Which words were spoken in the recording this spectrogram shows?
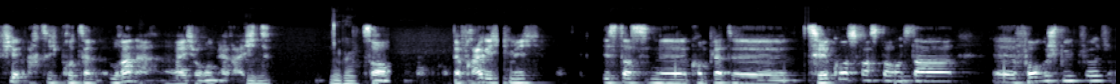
84% Uranerreicherung erreicht. Mhm. Okay. So, da frage ich mich, ist das eine komplette Zirkus, was da uns da äh, vorgespielt wird?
